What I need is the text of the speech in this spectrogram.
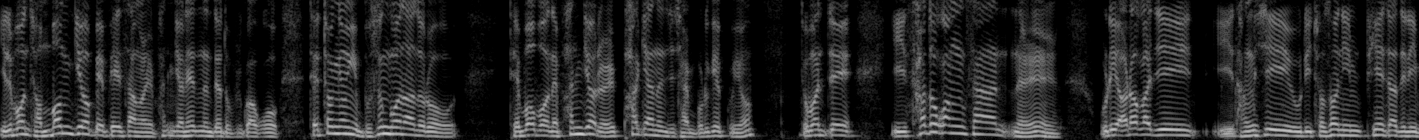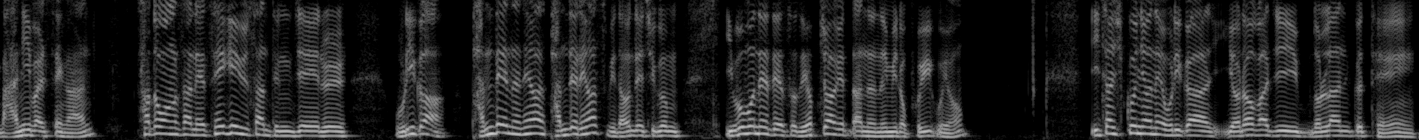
일본 전범 기업의 배상을 판결했는데도 불구하고 대통령이 무슨 권한으로 대법원의 판결을 파기하는지 잘 모르겠고요. 두 번째 이 사도광산을 우리 여러 가지 이 당시 우리 조선인 피해자들이 많이 발생한 사도광산의 세계유산 등재를 우리가 반대는 해 반대를 해왔습니다. 근데 지금 이 부분에 대해서도 협조하겠다는 의미로 보이고요. 2019년에 우리가 여러 가지 논란 끝에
